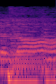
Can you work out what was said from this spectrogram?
Me praise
